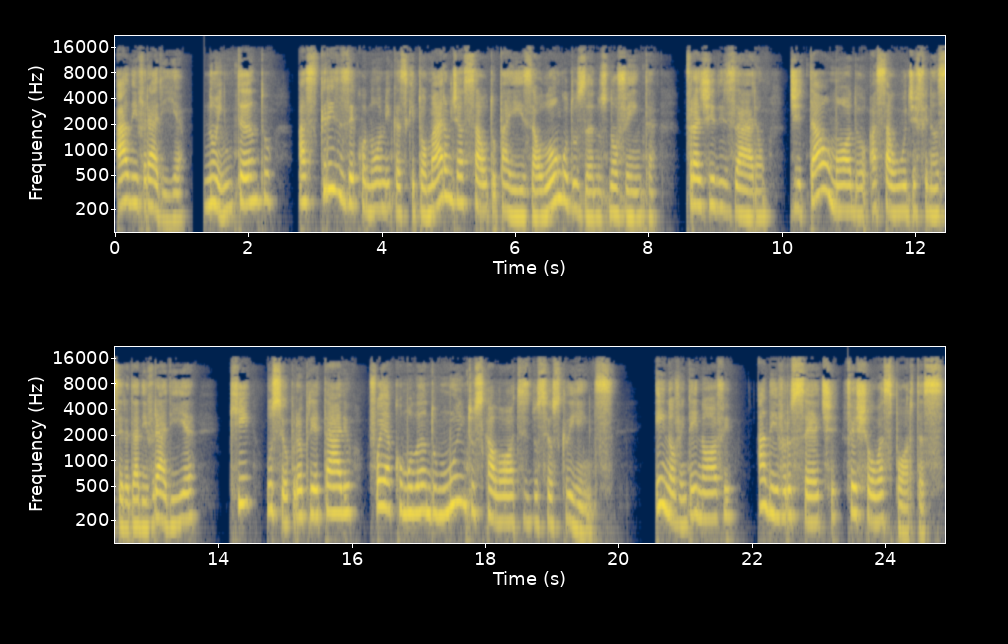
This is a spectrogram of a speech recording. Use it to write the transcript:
à livraria. No entanto, as crises econômicas que tomaram de assalto o país ao longo dos anos 90 fragilizaram de tal modo a saúde financeira da livraria que o seu proprietário foi acumulando muitos calotes dos seus clientes. Em 99, a Livro 7 fechou as portas.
